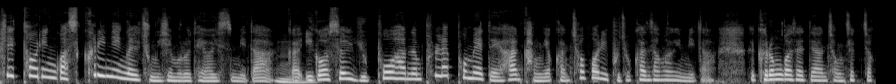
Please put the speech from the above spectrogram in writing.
필터링과 스크리닝을 중심으로 되어 있습니다. 그러니까 음. 이것을 유포하는 플랫폼에 대한 강력한 처벌이 부족한 상황입니다. 그런 것에 대한 정책적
